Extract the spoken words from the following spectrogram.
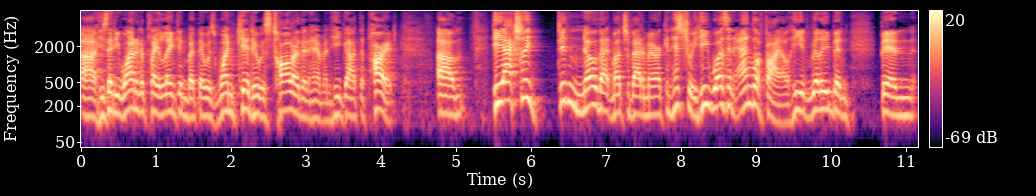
Uh, he said he wanted to play Lincoln, but there was one kid who was taller than him, and he got the part. Um, he actually didn't know that much about American history. He was an Anglophile. He had really been been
